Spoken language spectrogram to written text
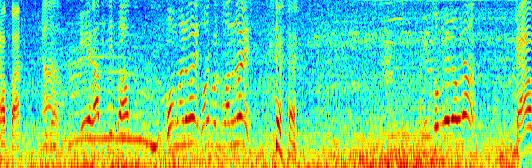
ครับป๋าอ่าโอเคครับติดต่อโทรมาเลยโทรด่วนๆเลย ส่งเร็วๆเนาะครับ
